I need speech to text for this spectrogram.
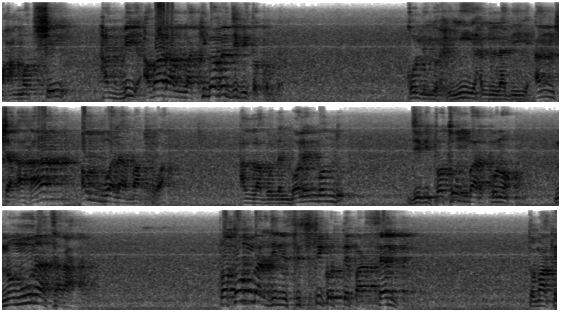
মোহাম্মদ সেই হাড্ডি আবার আল্লাহ কিভাবে জীবিত করবে قل يحييها الذي أنشأها أول مرة আল্লাহ বললেন, বলেন বন্ধু, যিনি প্রথমবার কোনো নমুনা ছাড়া প্রথমবার যিনি সৃষ্টি করতে পারছেন, তোমাকে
